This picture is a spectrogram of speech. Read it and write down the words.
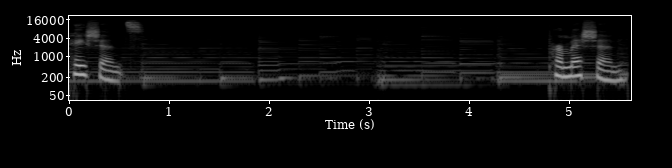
Patience. Permission.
